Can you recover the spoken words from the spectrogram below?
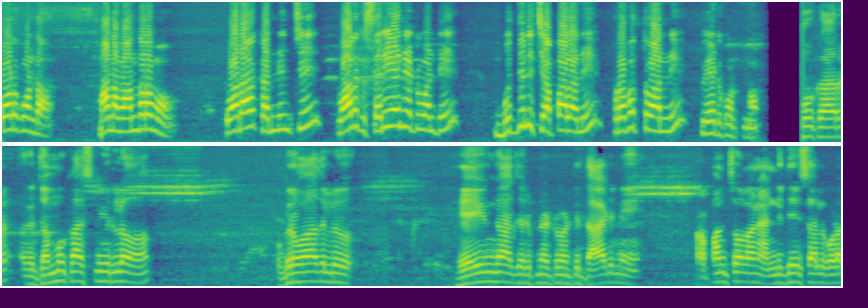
చూడకుండా మనం అందరము కూడా ఖండించి వాళ్ళకి సరి అయినటువంటి బుద్ధిని చెప్పాలని ప్రభుత్వాన్ని వేడుకుంటున్నాం. జమ్మూ కార్ జమ్మూ కాశ్మీర్లో ఉగ్రవాదులు హేయంగా జరిపినటువంటి దాడిని ప్రపంచంలోని అన్ని దేశాలు కూడా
